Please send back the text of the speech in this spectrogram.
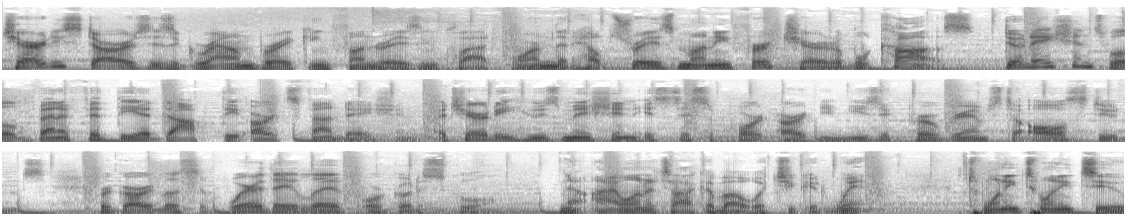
Charity Stars is a groundbreaking fundraising platform that helps raise money for a charitable cause. Donations will benefit the Adopt the Arts Foundation, a charity whose mission is to support art and music programs to all students, regardless of where they live or go to school. Now, I want to talk about what you could win. 2022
